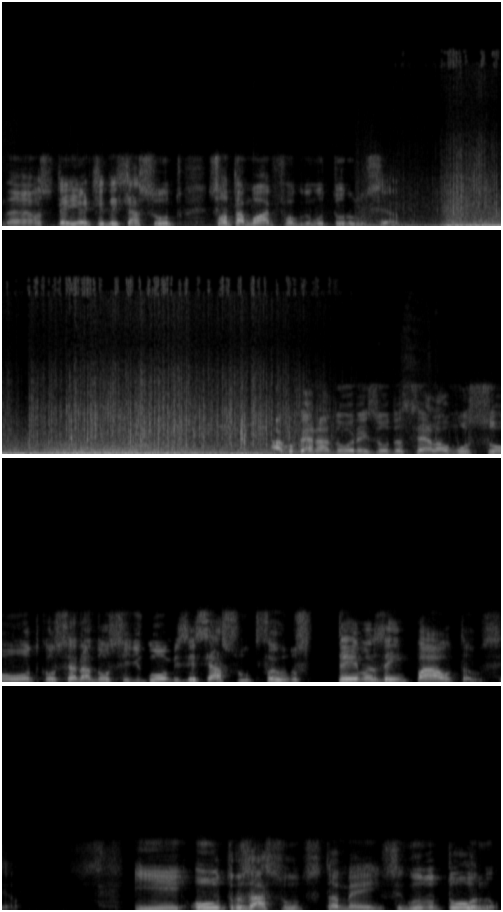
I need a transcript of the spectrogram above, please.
Não, antes desse assunto, solta Moab Fogo no Muturo, Luciano. A governadora Isolda Sela almoçou ontem com o senador Cid Gomes. Esse assunto foi um dos temas em pauta, Luciano. e outros assuntos também. Segundo turno.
